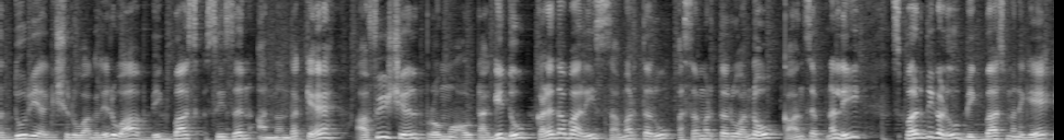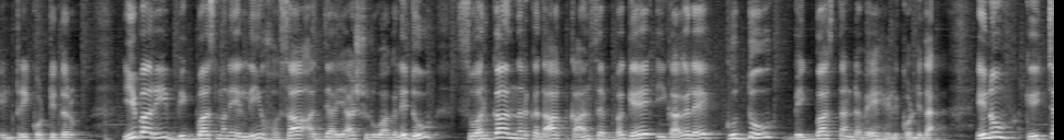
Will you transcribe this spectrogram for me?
ಅದ್ದೂರಿಯಾಗಿ ಶುರುವಾಗಲಿರುವ ಬಿಗ್ ಬಾಸ್ ಸೀಸನ್ ಹನ್ನೊಂದಕ್ಕೆ ಅಫಿಷಿಯಲ್ ಪ್ರೋಮೋ ಔಟ್ ಆಗಿದ್ದು, ಕಳೆದ ಬಾರಿ ಸಮರ್ಥರು, ಅಸಮರ್ಥರು ಅನ್ನೋ ಕಾನ್ಸೆಪ್ಟ್ನಲ್ಲಿ ಸ್ಪರ್ಧಿಗಳು ಬಿಗ್ ಬಾಸ್ ಮನೆಗೆ ಎಂಟ್ರಿ ಕೊಟ್ಟಿದ್ದರು. ಈ ಬಾರಿ ಬಿಗ್ ಬಾಸ್ ಮನೆಯಲ್ಲಿ ಹೊಸ ಅಧ್ಯಾಯ ಶುರುವಾಗಲಿದ್ದು, ಸ್ವರ್ಗ ನರಕದ ಕಾನ್ಸೆಪ್ಟ್ ಬಗ್ಗೆ ಈಗಾಗಲೇ ಖುದ್ದು ಬಿಗ್ ಬಾಸ್ ತಂಡವೇ ಹೇಳಿಕೊಂಡಿದೆ. ಇನ್ನು ಕಿಚ್ಚ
